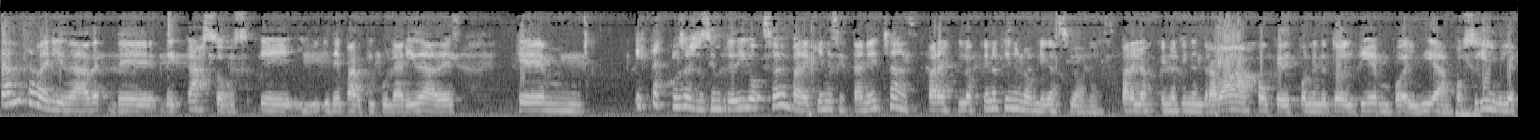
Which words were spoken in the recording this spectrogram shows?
tanta variedad de, casos eh, y, de particularidades que mm, estas cosas yo siempre digo, ¿saben para quiénes están hechas? Para los que no tienen obligaciones, para los que no tienen trabajo, que disponen de todo el tiempo del día posible,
